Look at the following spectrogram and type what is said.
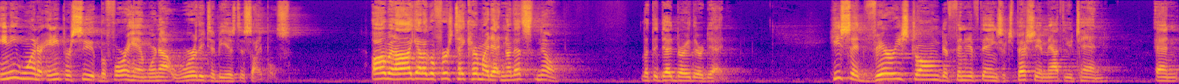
anyone or any pursuit before him, we're not worthy to be his disciples. Oh, but I got to go first take care of my dead. No, that's no. Let the dead bury their dead. He said very strong, definitive things, especially in Matthew 10 and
